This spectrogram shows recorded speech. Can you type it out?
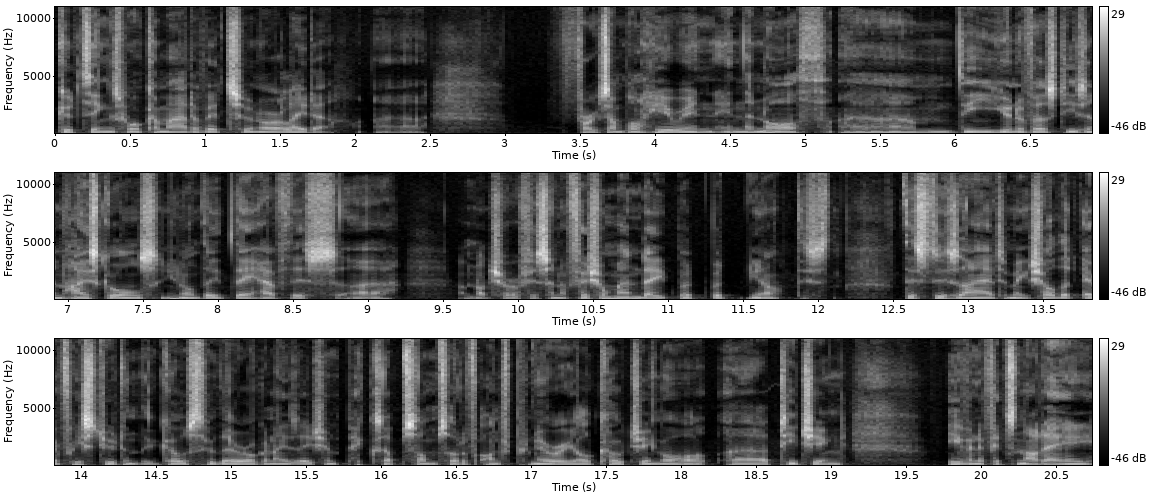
good things will come out of it sooner or later. Uh, for example, here in, in the north, um, the universities and high schools, you know, they, they have this. Uh, I'm not sure if it's an official mandate, but but you know this this desire to make sure that every student that goes through their organization picks up some sort of entrepreneurial coaching or uh, teaching, even if it's not a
